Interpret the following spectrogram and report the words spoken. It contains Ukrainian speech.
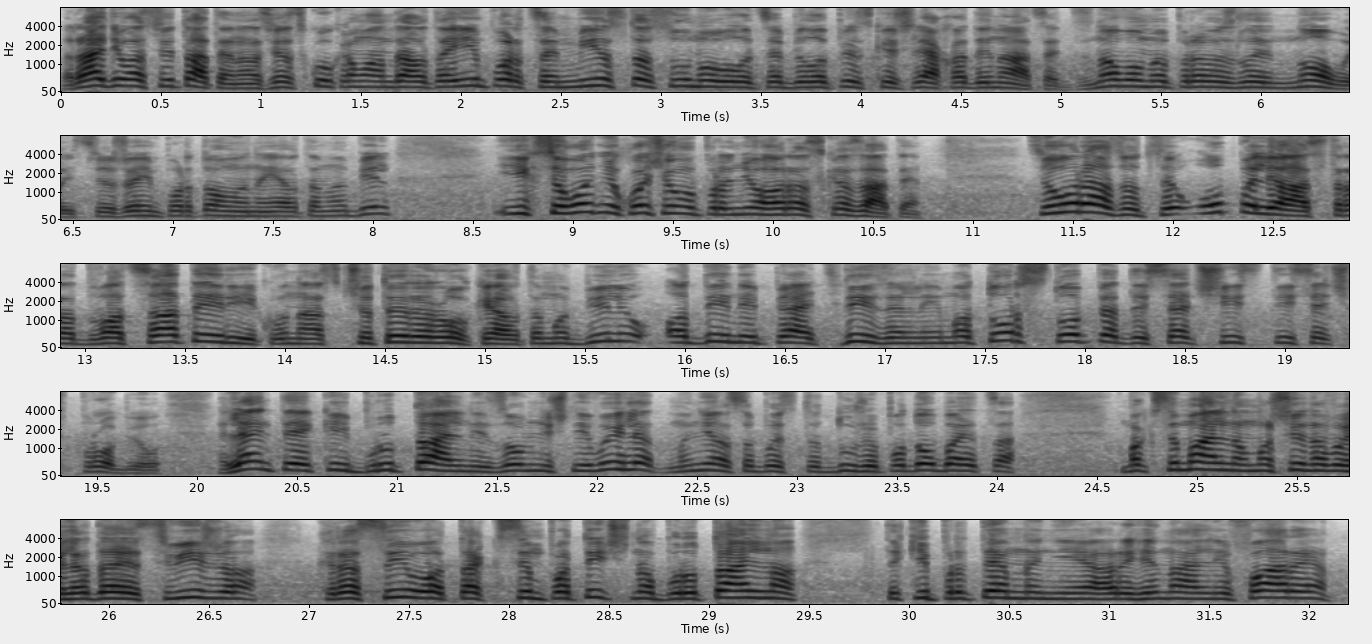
Раді вас вітати на зв'язку команда «Автоімпорт». Це місто Суми, вулиця Білопільський шлях 11. Знову ми привезли новий свіжоімпортований автомобіль. І сьогодні хочемо про нього розказати. Цього разу це Opel Astra, 20 рік. У нас 4 роки автомобілю, 1,5 дизельний мотор, 156 тисяч пробігу. Гляньте, який брутальний зовнішній вигляд. Мені особисто дуже подобається. Максимально машина виглядає свіжо, красиво, так симпатично, брутально. Такі притемнені оригінальні фари.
